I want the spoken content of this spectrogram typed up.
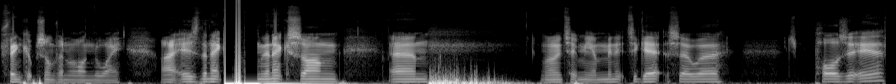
think up something along the way. Alright, here's the next the next song. Um, will only take me a minute to get, so uh, just pause it here.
